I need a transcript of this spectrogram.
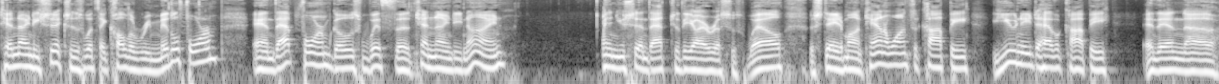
1096 is what they call a remittal form, and that form goes with the 1099 and you send that to the IRS as well. The state of Montana wants a copy. You need to have a copy, and then uh,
